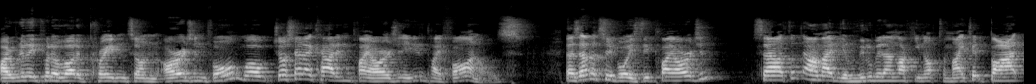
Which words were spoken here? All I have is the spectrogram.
I really put a lot of credence on Origin form. Well, Josh Addo-Carr didn't play Origin. He didn't play finals. Those other two boys did play Origin. So I thought they were maybe a little bit unlucky not to make it, but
